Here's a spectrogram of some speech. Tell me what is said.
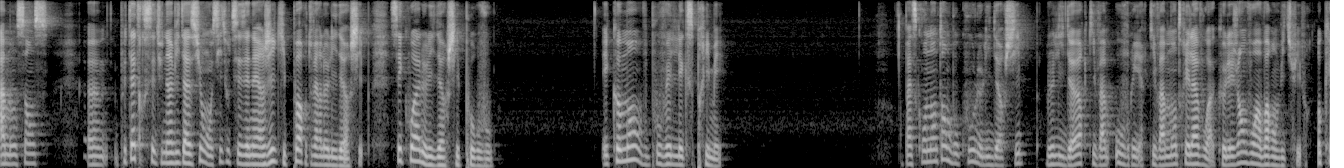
à mon sens. Euh, peut-être c'est une invitation aussi, toutes ces énergies qui portent vers le leadership. C'est quoi le leadership pour vous? Et comment vous pouvez l'exprimer? Parce qu'on entend beaucoup le leadership, le leader qui va ouvrir, qui va montrer la voie, que les gens vont avoir envie de suivre. Ok,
